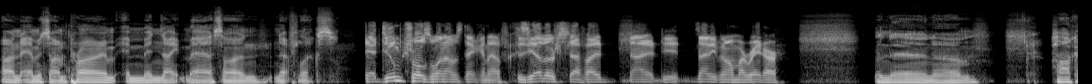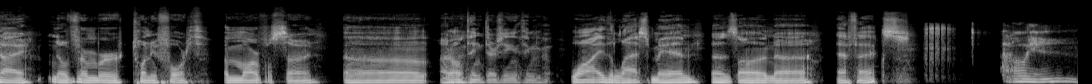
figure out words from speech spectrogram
on Amazon Prime, and Midnight Mass on Netflix. Yeah, Doom Patrol's the one I was thinking of because the other stuff I not not even on my radar. And then um, Hawkeye, November 24th, on Marvel side. Uh, I don't think there's anything. Y: The Last Man is on uh, FX. Oh yeah.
